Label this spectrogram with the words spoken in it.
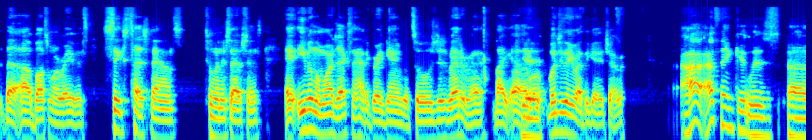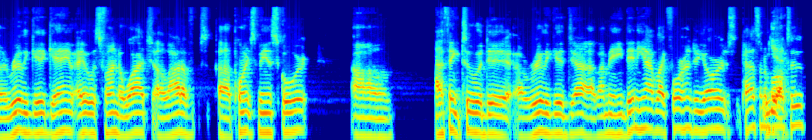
the uh, Baltimore Ravens. Six touchdowns, two interceptions, And even Lamar Jackson had a great game, but Tua was just better, man. Like, uh, Yeah. what do you think about the game, Trevor? I, I think it was a really good game. It was fun to watch. A lot of uh, points being scored. Um, I think Tua did a really good job. I mean, didn't he have like 400 yards passing the ball too?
